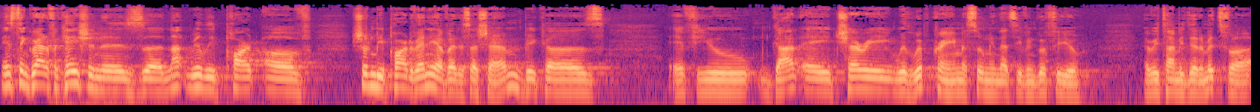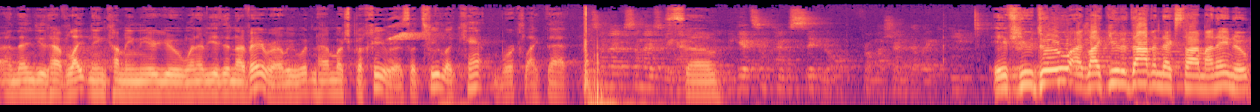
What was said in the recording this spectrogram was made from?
instant gratification is uh, not really part of, shouldn't be part of any of it as Hashem, because if you got a cherry with whipped cream, assuming that's even good for you, every time you did a mitzvah, and then you'd have lightning coming near you whenever you did an Avera, we wouldn't have much Bechira. So tefillah can't work like that. Sometimes, sometimes we, have, So- we get some kind of signal from Hashem that like he, If you do, I'd like you to daven next time on Enu.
